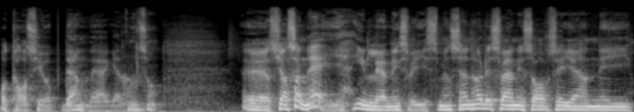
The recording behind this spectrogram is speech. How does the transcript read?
att ta sig upp den vägen alltså. Eh, Så jag sa nej inledningsvis, men sen hörde Svennis av sig igen i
